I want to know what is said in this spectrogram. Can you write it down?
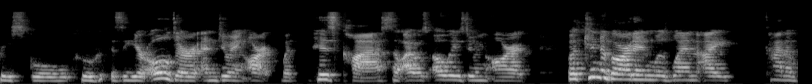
preschool, who is a year older, and doing art with his class. So I was always doing art. But kindergarten was when I kind of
